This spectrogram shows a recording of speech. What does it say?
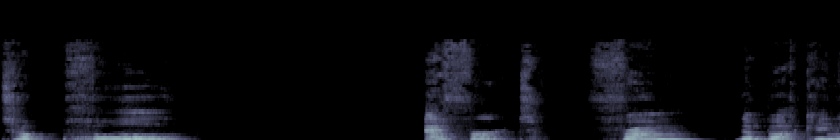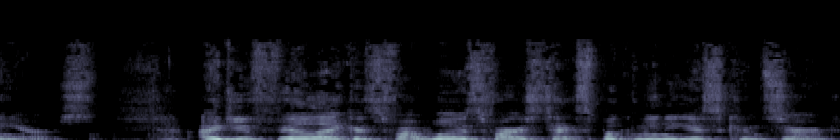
to pull effort from the Buccaneers. I do feel like as far well as far as textbook meaning is concerned,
